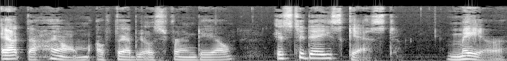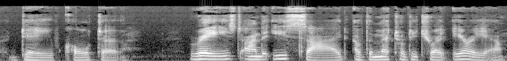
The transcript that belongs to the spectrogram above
At the helm of fabulous Ferndale is today's guest, Mayor Dave Coulter. Raised on the east side of the Metro Detroit area,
